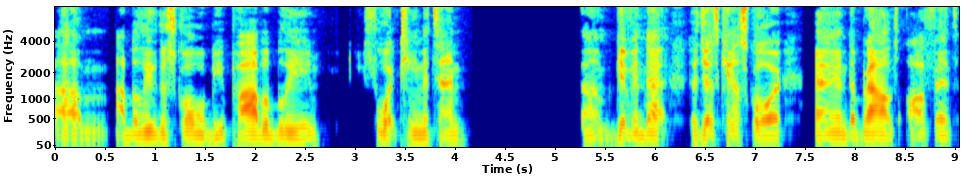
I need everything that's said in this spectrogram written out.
Um, I believe the score will be probably 14 to 10. Um, given that the Jets can't score and the Browns offense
